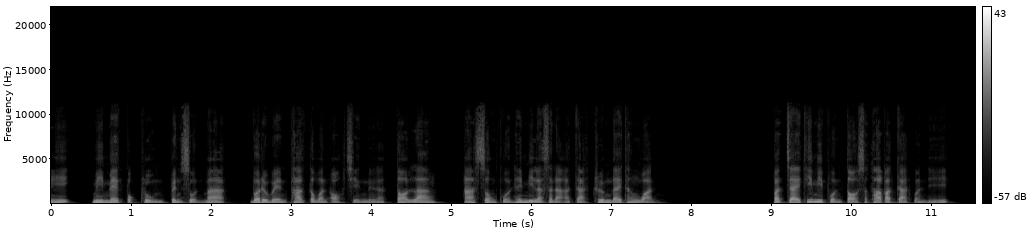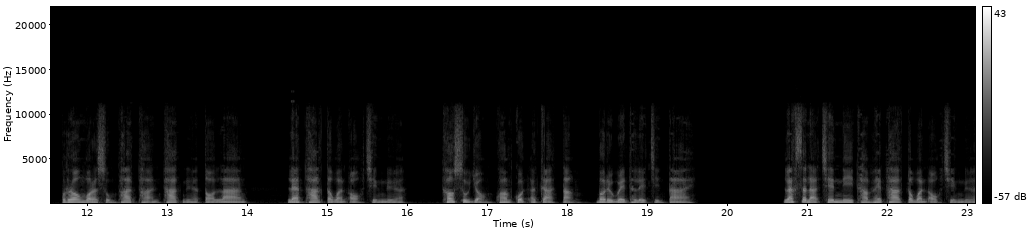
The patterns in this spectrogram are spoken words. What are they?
นี้ มีเมฆปกคลุมเป็นส่วนมาก บริเวณภาคตะวันออกเฉียงเหนือตอนล่าง อาจส่งผลให้มีลักษณะอากาศครึ้มได้ทั้งวัน ปัจจัยที่มีผลต่อสภาพอากาศวันนี้ ร่องมรสุมพาดผ่านภาคเหนือตอนล่าง และภาคตะวันออกเฉียงเหนือ เข้าสู่หย่อมความกดอากาศต่ำบริเวณทะเลจีนใต้ ลักษณะเช่นนี้ทำให้ภาคตะวันออกเฉียงเหนือ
